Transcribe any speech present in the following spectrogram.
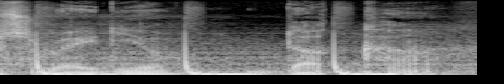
topsradio.com.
